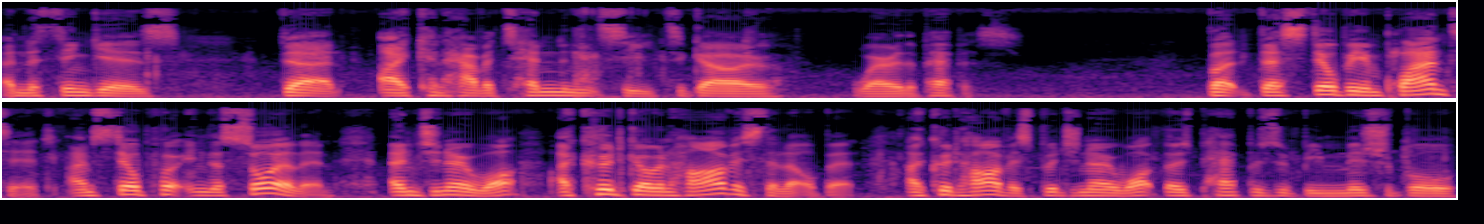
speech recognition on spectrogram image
And the thing is that I can have a tendency to go, where are the peppers? But they're still being planted. I'm still putting the soil in. And you know what? I could go and harvest a little bit. I could harvest, but you know what? Those peppers would be miserable.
